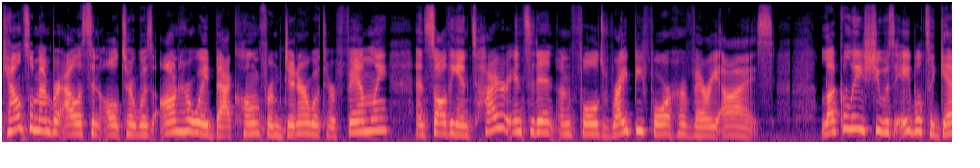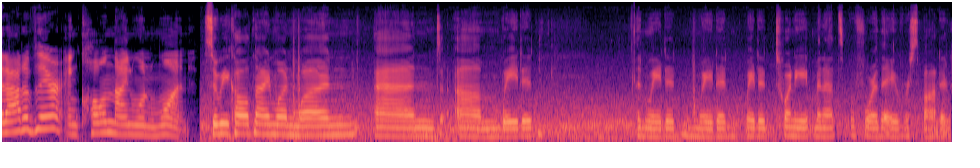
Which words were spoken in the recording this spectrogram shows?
Councilmember Alison Alter was on her way back home from dinner with her family and saw the entire incident unfold right before her very eyes. Luckily, she was able to get out of there and call 911. So we called 911 and um, waited and waited and waited, waited 28 minutes before they responded.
